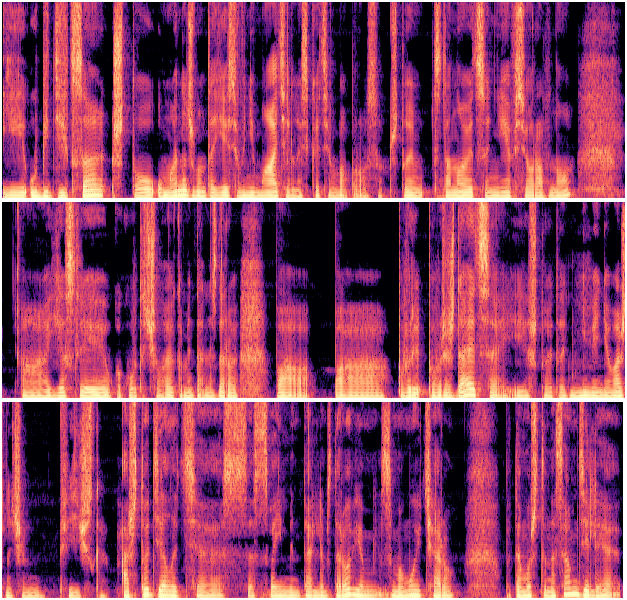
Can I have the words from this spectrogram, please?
и убедиться, что у менеджмента есть внимательность к этим вопросам, что им становится не все равно, а если у какого-то человека ментальное здоровье по, по, повреждается, и что это не менее важно, чем физическое. А что делать э, со своим ментальным здоровьем самому HR? Потому что на самом деле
